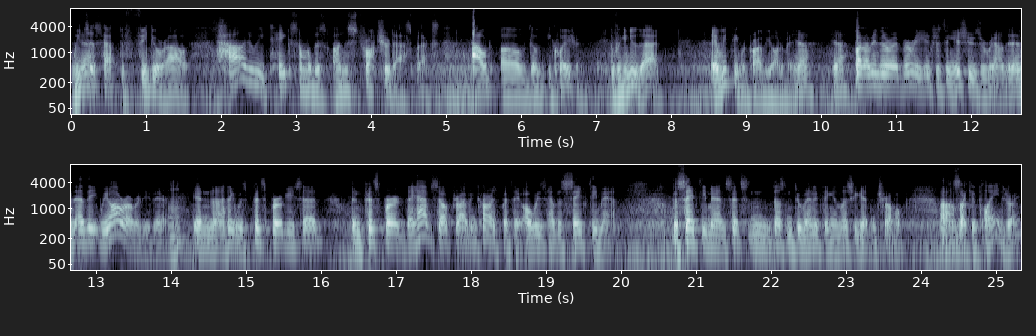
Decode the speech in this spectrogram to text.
We Yeah. just have to figure out how do we take some of this unstructured aspects out of the equation. If we can do that, everything would probably be automated. Yeah, yeah. But I mean, there are very interesting issues around it, and, and they, we are already there. In uh, I think it was Pittsburgh, he said. In Pittsburgh, they have self-driving cars, but they always have a safety man. The safety man sits and doesn't do anything unless you get in trouble. Um, It's like your planes, right?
